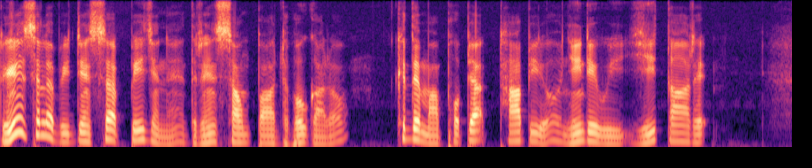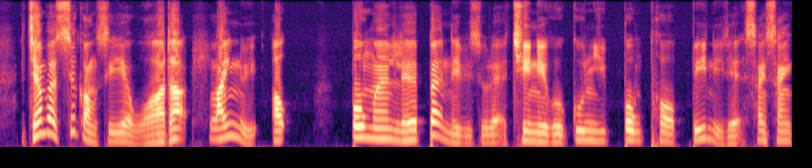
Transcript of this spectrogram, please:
ဒီနေ့ဆက်လက်ပြီးတင်ဆက်ပေးခြင်းတဲ့သတင်းဆောင်ပါတစ်ပုဒ်ကတော့ခေတ်သစ်မှာဖော်ပြထားပြီးတော့ငိမ့်တေဝီရေးသားတဲ့အကြံဖတ်စစ်ကောင်စီရဲ့ဝါဒလှိုင်းတွေအောက်ပုံမှန်လဲပတ်နေပြီဆိုတဲ့အခြေအနေကိုကူညီပုံဖော်ပေးနေတဲ့ဆိုင်ဆိုင်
